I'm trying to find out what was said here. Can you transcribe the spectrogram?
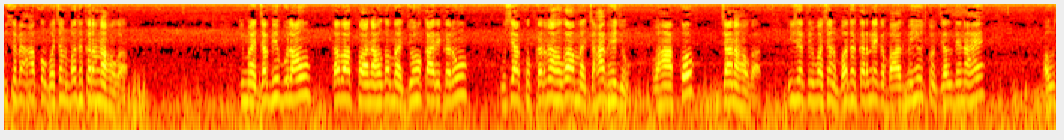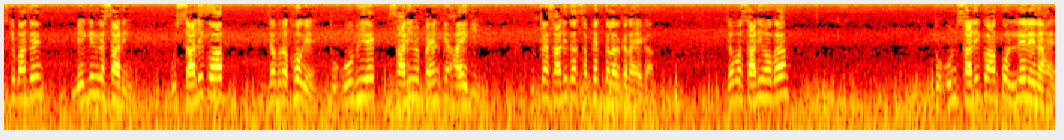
उस समय आपको वचनबद्ध करना होगा कि मैं जब भी बुलाऊं, तब आपको आना होगा, मैं जो कार्य करूँ, उसे आपको करना होगा, मैं जहाँ भेजूं, वहाँ आपको जाना होगा। इस त्रिवचन बध करने के बाद में ही उसको जल देना है। और उसके बाद मेगिन का साड़ी, उस साड़ी को आप जब रखोगे तो वो भी एक साड़ी में पहन के आएगी। उसका साड़ी तो सफ़ेद कलर का रहेगा। जब वो साड़ी होगा तो उन साड़ी को आपको ले लेना है।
